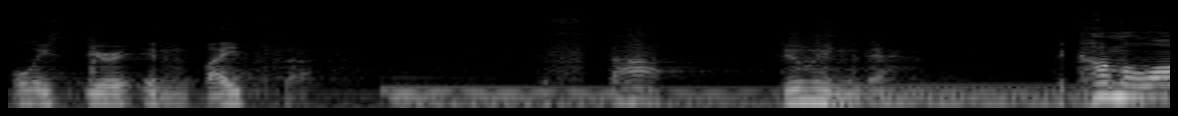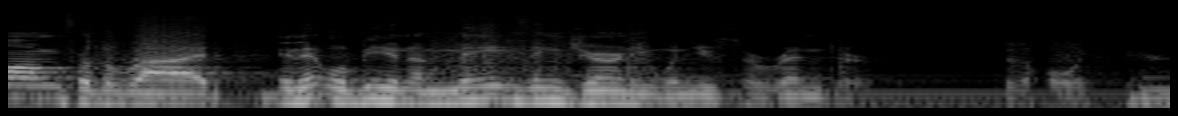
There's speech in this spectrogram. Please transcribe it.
Holy Spirit invites us to stop doing that to come along for the ride, and it will be an amazing journey when you surrender to the Holy Spirit.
